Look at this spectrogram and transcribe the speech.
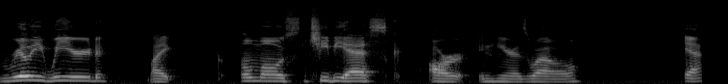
really weird, like almost chibi esque art in here as well. Yeah.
